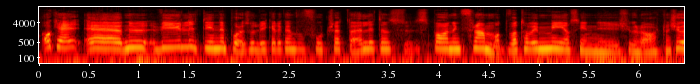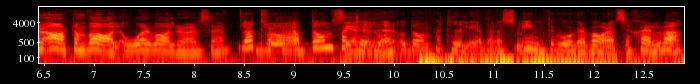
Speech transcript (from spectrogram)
Okej, eh, nu, vi är ju lite inne på det så Ulrika du kan få fortsätta. En liten spaning framåt. Vad tar vi med oss in i 2018? 2018 valår, valrörelse. Jag tror Vad att de partier och de partiledare som inte vågar vara sig själva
